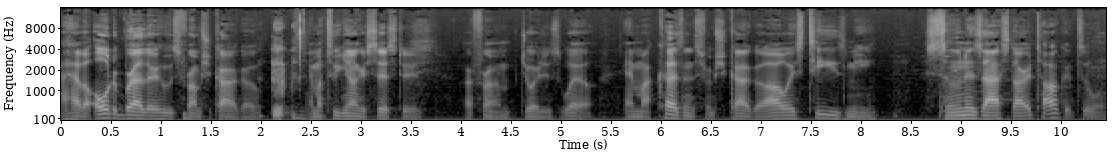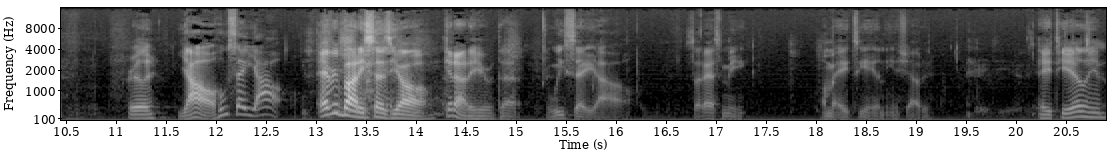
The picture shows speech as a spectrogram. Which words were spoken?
I have an older brother who's from Chicago, and my two younger sisters are from Georgia as well. And my cousins from Chicago always tease me as soon as I start talking to them. Really? Y'all, who say y'all? Everybody says y'all. Get out of here with that. We say y'all. So that's me. I'm an ATLien, shouted. ATLien.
